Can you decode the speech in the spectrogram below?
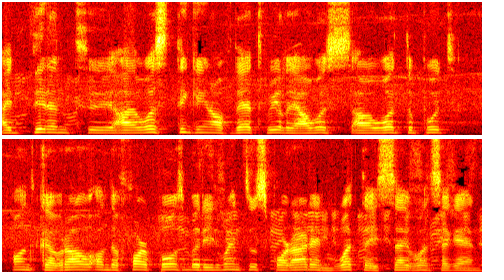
I didn't, uh, I was thinking of that really, I was, I want to put on Cabral on the far post, but it went to Sporar and what they save once again.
